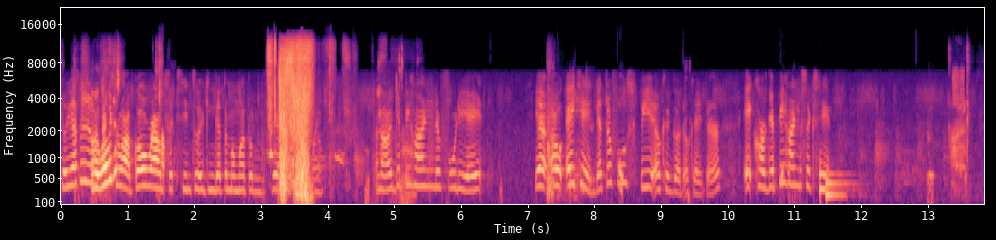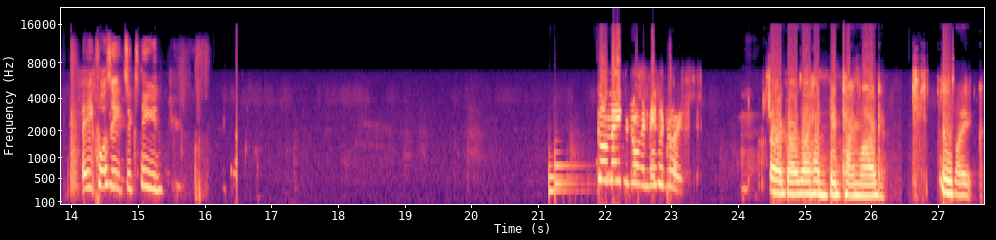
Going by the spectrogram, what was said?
So you have to do let me extra lap. Go around 16 so you can get the momentum to stay on the top lane. And now I get behind the 48. Yeah, oh, 18. Get the full speed. Okay, good. Okay, there. 8 car, get behind the 16. 8 plus 8, 16. Go make a join, make join. Sorry guys, I had big time lag. It was like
